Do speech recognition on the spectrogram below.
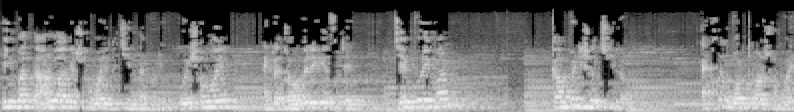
কিংবা তারও আগে সময় যদি চিন্তা করি, ওই সময় একটা জবের এগেনস্টে যে পরিমাণ কম্পিটিশন ছিল এখন বর্তমান সময়ে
